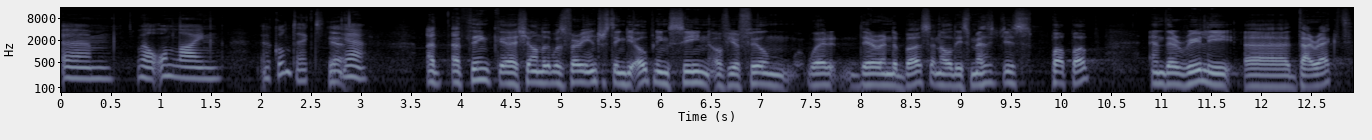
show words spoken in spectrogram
um, well online uh, contact. Yeah. yeah. I, I think, uh, Jean, that was very interesting. The opening scene of your film, where they're in the bus and all these messages pop up, and they're really uh, direct.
